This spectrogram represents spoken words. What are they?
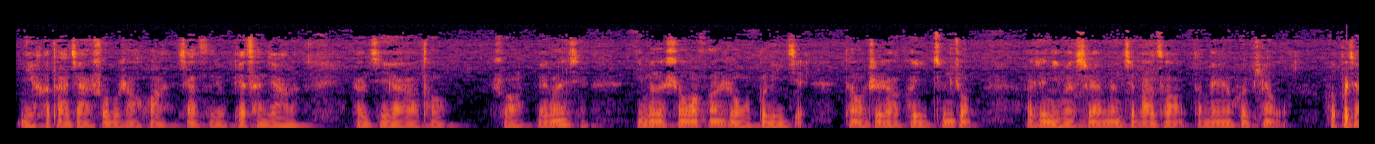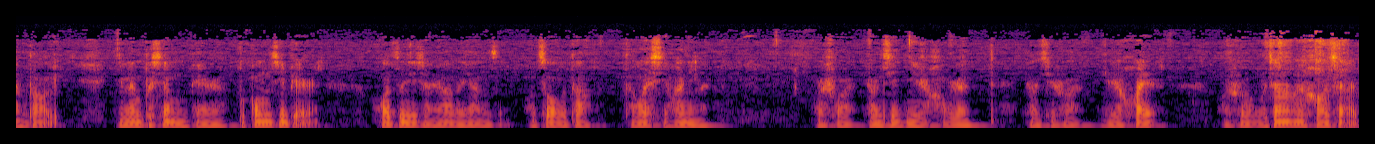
你和大家说不上话，下次就别参加了。”妖姬摇摇头说：“没关系，你们的生活方式我不理解，但我至少可以尊重。而且你们虽然乱七八糟，但没人会骗我，会不讲道理。”你们不羡慕别人，不攻击别人，活自己想要的样子，我做不到，但我喜欢你们。我说妖姬你是好人，妖姬说你是坏人。我说我将来会好起来的，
